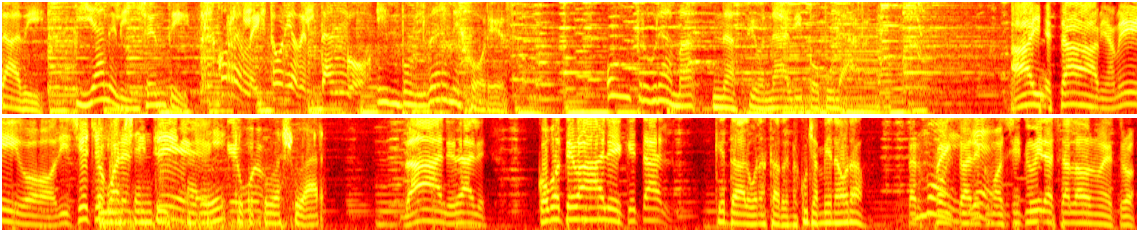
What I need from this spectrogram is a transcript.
Daddy y Ale Lingenti recorren la historia del tango en Volver Mejores. Un programa nacional y popular. Ahí está, mi amigo, 1843. ¿Sabe que te puedo ayudar? Dale, dale. ¿Cómo te va, Ale? ¿Qué tal? ¿Qué tal? Buenas tardes. ¿Me escuchan bien ahora? Perfecto, Ale, como si estuvieras al lado nuestro.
